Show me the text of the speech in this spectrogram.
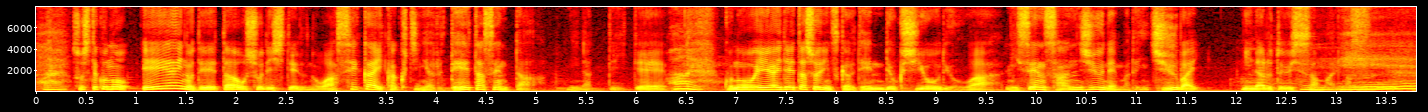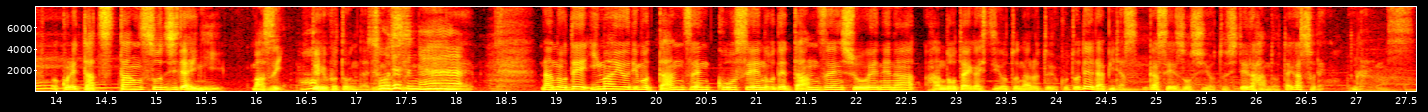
はい、そしてこの AI のデータを処理しているのは世界各地にあるデータセンターになっていて、はい、この AI データ処理に使う電力使用量は2030年までに10倍になるという試算もあります。これ脱炭素時代にまずいということになります、そうですね。なので今よりも断然高性能で断然省エネな半導体が必要となるということでラピダスが製造しようとしている半導体がそれになります。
